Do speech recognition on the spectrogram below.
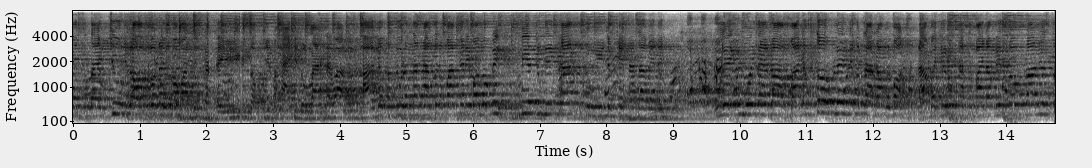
មកសម្ដែងជូនដល់គាត់យើងក៏បានទុកណាស់អី សុខជាប្រហែលជាលោកឡាដែរបាទហើយយកទទួលដំណឹងខាងសិល្បៈកានេះរបស់លោកនេះមានជំនាញខាងគួយចង្កេះណាស់ដែរមែនទេលេងមួយតែដល់បាទយើងសូមលេងយកតារំបត់ដើម្បីជារូបកាសបាយដល់រៀនសូមដល់យើងសម្លេងកន្លែង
